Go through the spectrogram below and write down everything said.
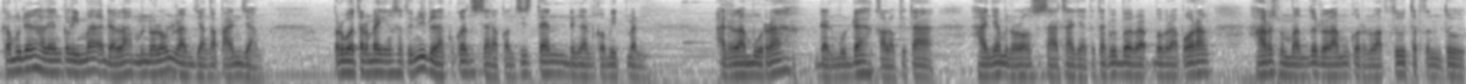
Kemudian hal yang kelima adalah menolong dalam jangka panjang. Perbuatan baik yang satu ini dilakukan secara konsisten dengan komitmen. Adalah murah dan mudah kalau kita hanya menolong sesaat saja, tetapi beberapa orang harus membantu dalam kurun waktu tertentu.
